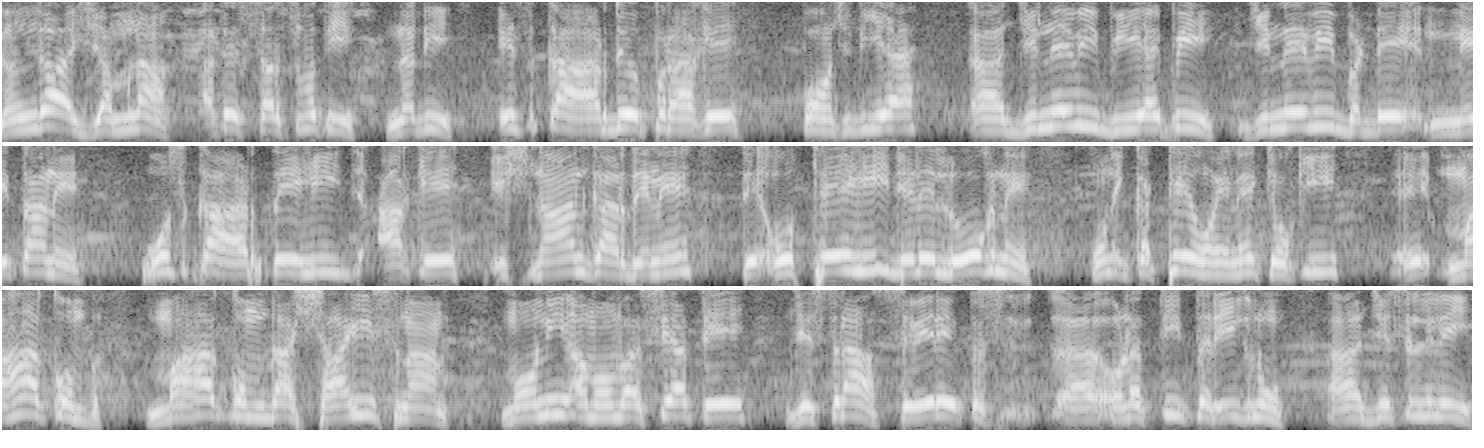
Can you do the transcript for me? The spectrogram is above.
ਗੰਗਾ, ਯਮਨਾ ਅਤੇ ਸਰਸਵਤੀ ਨਦੀ ਇਸ ਘਾਟ ਦੇ ਉੱਪਰ ਆ ਕੇ ਪਹੁੰਚਦੀ ਹੈ। ਜਿੰਨੇ ਵੀ ਵੀਆਈਪੀ ਜਿੰਨੇ ਵੀ ਵੱਡੇ ਨੇਤਾ ਨੇ ਉਸ ਘਾਟ ਤੇ ਹੀ ਆ ਕੇ ਇਸ਼ਨਾਨ ਕਰਦੇ ਨੇ ਤੇ ਉੱਥੇ ਹੀ ਜਿਹੜੇ ਲੋਕ ਨੇ ਹੁਣ ਇਕੱਠੇ ਹੋਏ ਨੇ ਕਿਉਂਕਿ ਇਹ ਮਹਾਕੁੰਭ ਮਹਾਕੁੰਭ ਦਾ ਸ਼ਾਹੀ ਇਸ਼ਨਾਨ ਮੌਨੀ ਅਮਾਵਸਿਆ ਤੇ ਜਿਸ ਤਰ੍ਹਾਂ ਸਵੇਰੇ ਤਸ- ਅ, 29 ਤਰੀਕ ਨੂੰ ਜਿਸ ਲਈ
